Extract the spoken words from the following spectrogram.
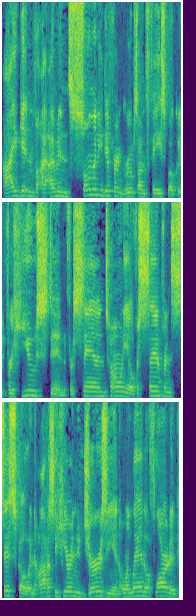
I get involved. I'm in so many different groups on Facebook uh, for Houston, for San Antonio, for San Francisco, and obviously here in New Jersey and Orlando, Florida. And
